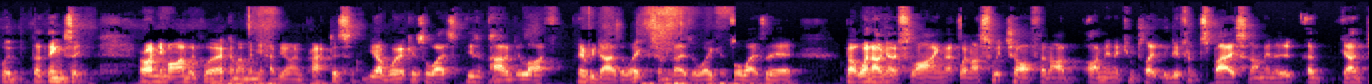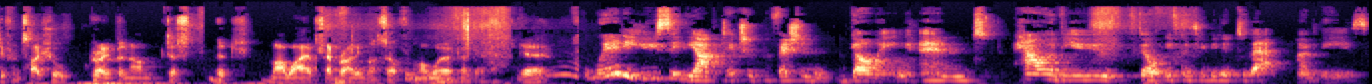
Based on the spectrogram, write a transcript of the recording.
with the things that are on your mind with work, I mean, when you have your own practice, your work is always is a part of your life every day of the week, seven days a week. It's always there. But when I go flying, that's when I switch off and I, am in a completely different space and I'm in a, a you know, different social group and I'm just, it's my way of separating myself from my work, I guess. Yeah. Where do you see the architecture profession going and how have you felt you've contributed to that over the years?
